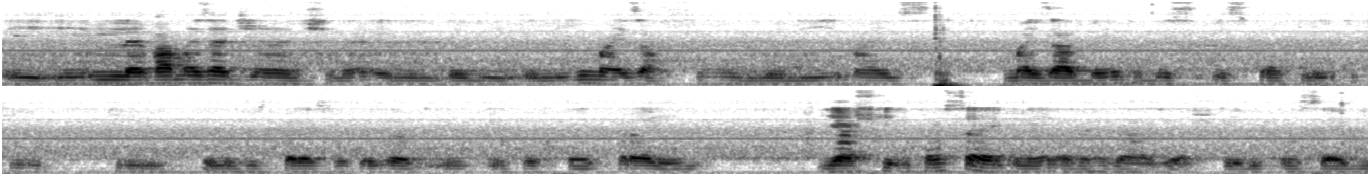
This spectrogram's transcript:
ele levar mais adiante, né? Ele, ele, ele ir mais a fundo, ele ir mais, mais adentro desse, desse conflito que, que, pelo visto, parece uma coisa importante para ele. E acho que ele consegue, né, na verdade. Acho que ele consegue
